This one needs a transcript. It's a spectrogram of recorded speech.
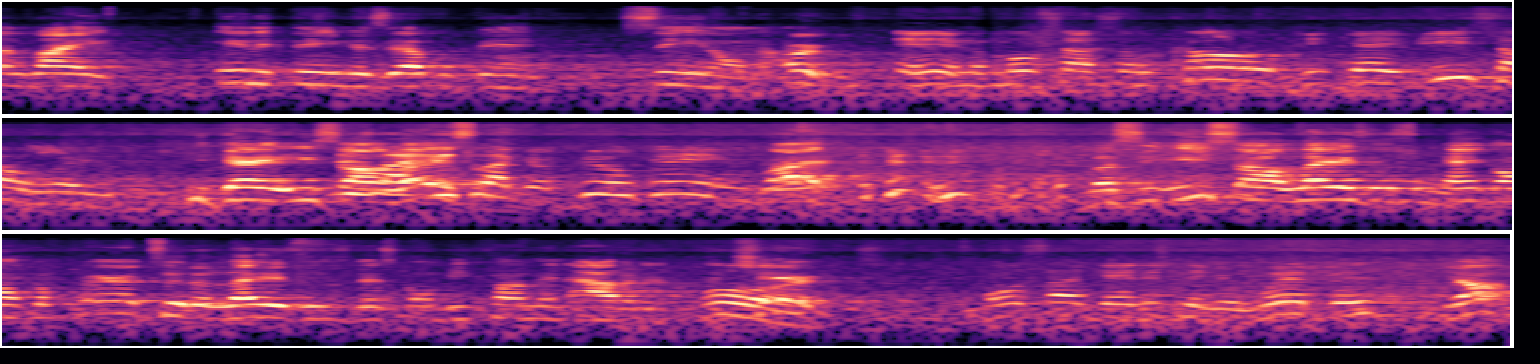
unlike anything that's ever been seen on the earth. And, the Most High so cold, he gave Esau wages. He gave It's Esau like, lasers. it's like a field game. Right. but see, Esau lasers ain't going to compare to the lasers that's going to be coming out of the, the chariots. Most High gave this nigga weapons, Yeah.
